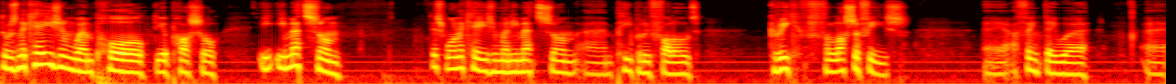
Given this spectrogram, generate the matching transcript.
There was an occasion when Paul, the apostle, he, he met some. This one occasion when he met some um, people who followed Greek philosophies. Uh, I think they were uh,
